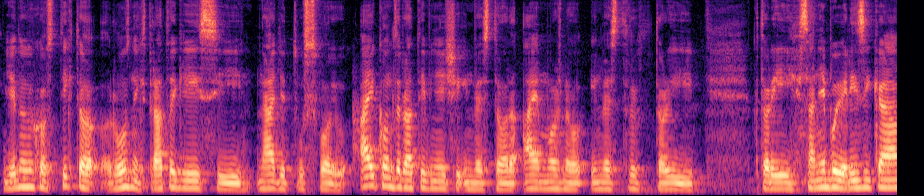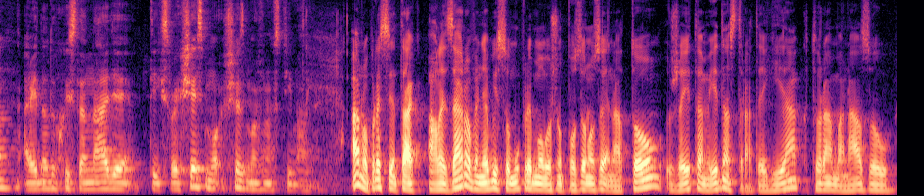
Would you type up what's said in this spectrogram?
Jednoducho z týchto rôznych stratégií si nájde tú svoju aj konzervatívnejší investor, aj možno investor, ktorý, ktorý sa nebojí rizika a jednoducho si tam nájde tých svojich 6, 6 možností máme. Áno, presne tak, ale zároveň aby som upriamil možno pozornosť aj na to, že je tam jedna stratégia, ktorá má názov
